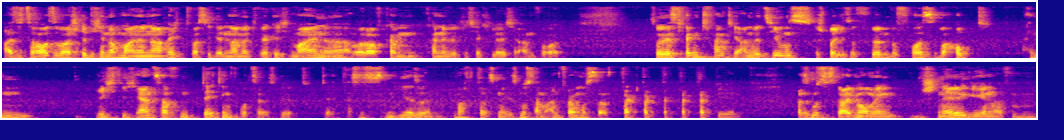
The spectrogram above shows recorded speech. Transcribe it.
Als ich zu Hause war, schrieb ich ihr nochmal eine Nachricht, was sie denn damit wirklich meine, aber darauf kam keine wirklich erklärliche Antwort. So, jetzt fängt, fangt ihr an, Beziehungsgespräche zu führen, bevor es überhaupt einen richtig ernsthaften Datingprozess gibt. Das ist ein Irrsinn. Macht das nicht. Es muss am Anfang muss das tak, tak, tak, tak, tak gehen. Also es muss jetzt gar nicht mal unbedingt schnell gehen auf dem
